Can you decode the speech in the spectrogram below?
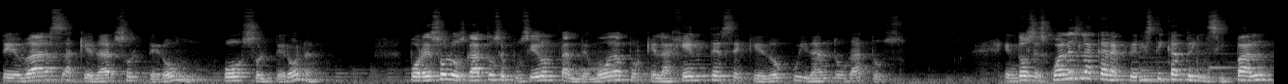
te vas a quedar solterón o solterona. Por eso los gatos se pusieron tan de moda porque la gente se quedó cuidando gatos. Entonces, ¿cuál es la característica principal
